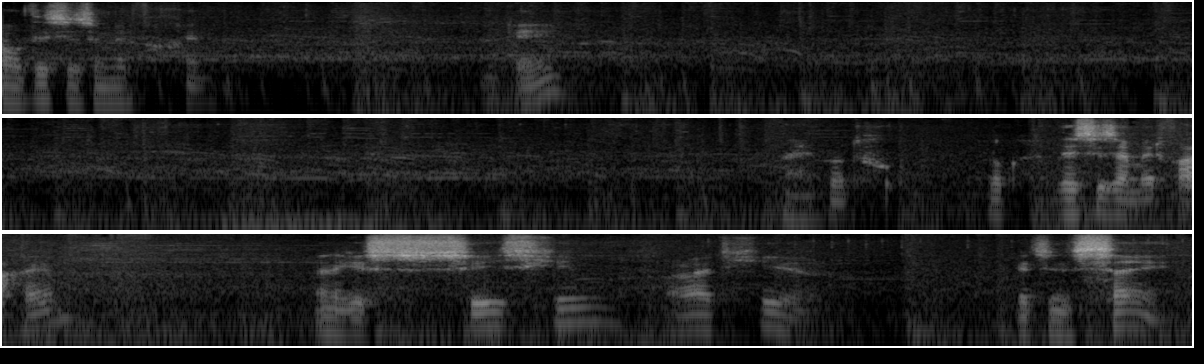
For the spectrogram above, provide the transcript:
Oh, this is Emir Fahim. Okay. Look, this is Amir Fahim, and he sees him right here. It's insane.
